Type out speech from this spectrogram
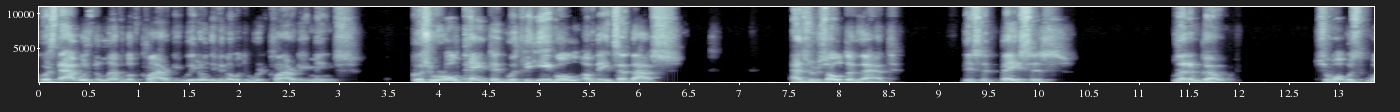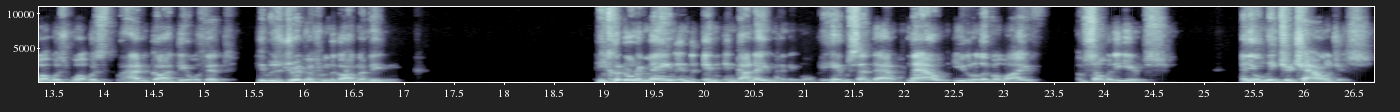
because that was the level of clarity. We don't even know what the word clarity means because we're all tainted with the evil of the Itzadas. As a result of that, there's a basis. Let him go. So what was what was what was how did God deal with it? He was driven from the Garden of Eden. He couldn't remain in in, in Gan Eden anymore. He was sent out. Now you're gonna live a life of so many years, and you'll meet your challenges.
